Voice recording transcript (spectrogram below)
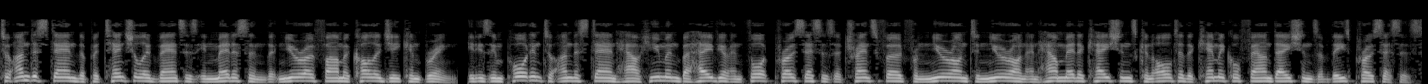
To understand the potential advances in medicine that neuropharmacology can bring, it is important to understand how human behavior and thought processes are transferred from neuron to neuron and how medications can alter the chemical foundations of these processes.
